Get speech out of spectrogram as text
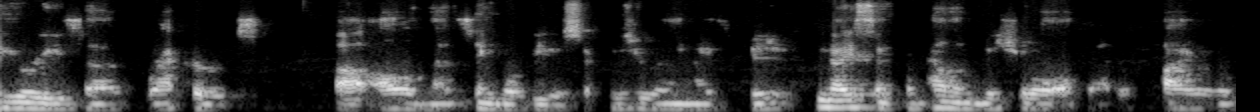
series of records, uh, all in that single view. So it gives you a really nice, nice and compelling visual of that entire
